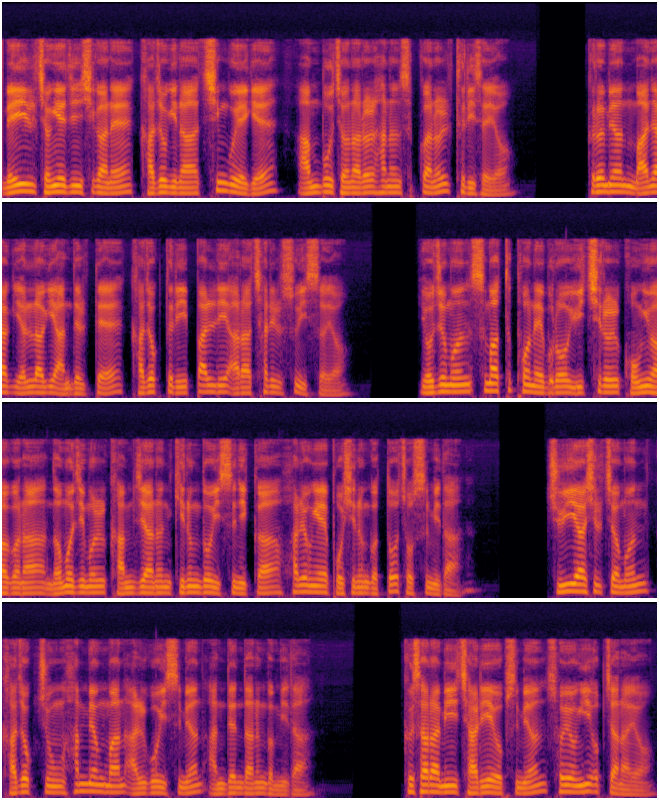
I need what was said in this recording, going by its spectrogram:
매일 정해진 시간에 가족이나 친구에게 안부 전화를 하는 습관을 들이세요. 그러면 만약 연락이 안 될 때 가족들이 빨리 알아차릴 수 있어요. 요즘은 스마트폰 앱으로 위치를 공유하거나 넘어짐을 감지하는 기능도 있으니까 활용해 보시는 것도 좋습니다. 주의하실 점은 가족 중 한 명만 알고 있으면 안 된다는 겁니다. 그 사람이 자리에 없으면 소용이 없잖아요.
